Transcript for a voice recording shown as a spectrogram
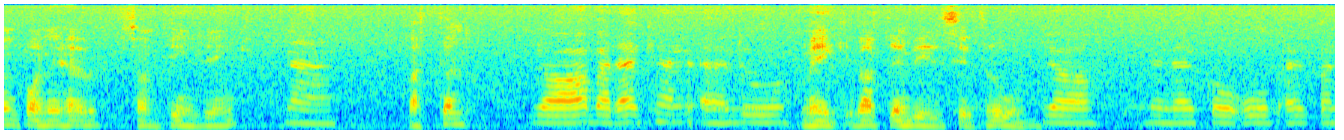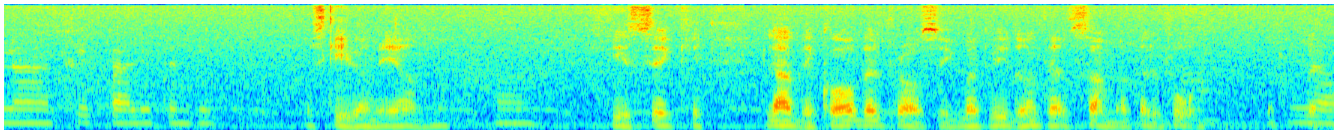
don't to have something drink? นะ Vatten? Ja, but I can uh, do Make vatten vid citron. ja. When I go up, I gonna clip a little bit. Och skriva ner den. His uh, laddekabel trasig, but we don't have samma telefon. Ja,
